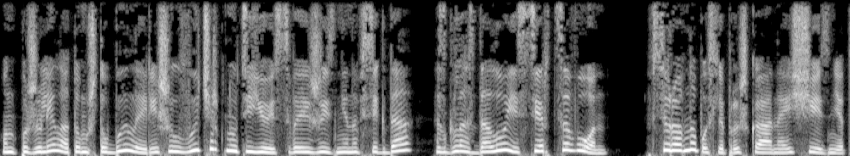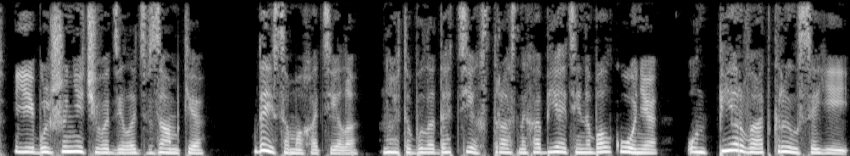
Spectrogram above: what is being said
он пожалел о том, что было, и решил вычеркнуть ее из своей жизни навсегда? С глаз долой, из сердца вон? Все равно после прыжка она исчезнет, ей больше нечего делать в замке. Да и сама хотела. Но это было до тех страстных объятий на балконе. Он первый открылся ей.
